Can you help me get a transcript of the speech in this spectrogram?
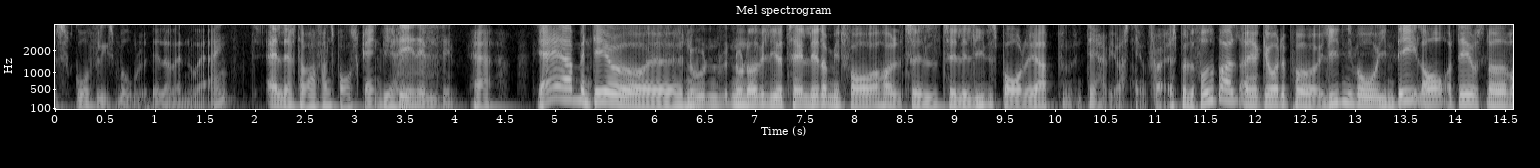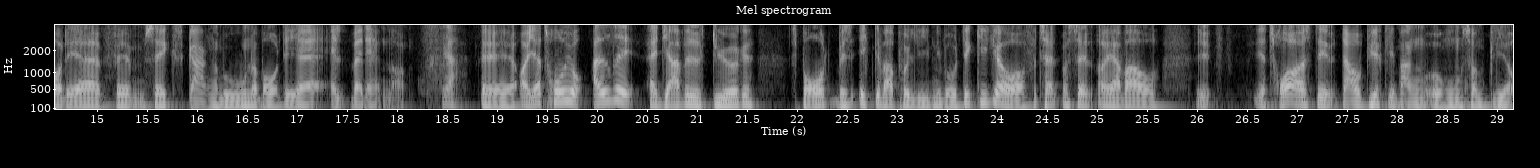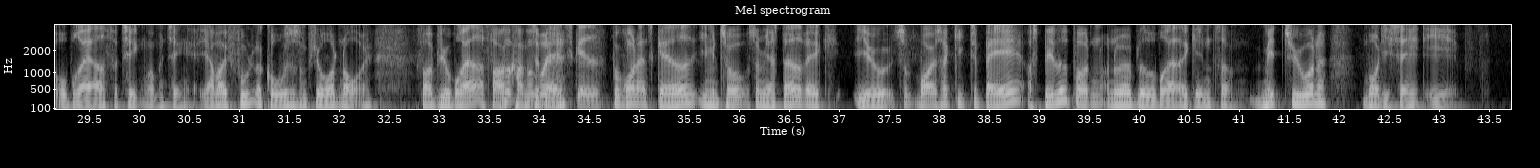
score flest mål, eller hvad det nu er, ikke? Alt efter, hvad for en sportsgren vi er Det er nemlig det. Ja. Ja, ja, men det er jo... Øh, nu, nu nåede vi lige at tale lidt om mit forhold til, til elitesport, og jeg, det har vi også nævnt før. Jeg spillede fodbold, og jeg gjorde det på eliteniveau i en del år, og det er jo sådan noget, hvor det er fem, seks gange om ugen, og hvor det er alt, hvad det handler om. Ja. Øh, og jeg troede jo aldrig, at jeg ville dyrke sport, hvis ikke det var på eliteniveau. Det gik jeg jo og fortalte mig selv, og jeg var jo... Øh, jeg tror også, det, der er jo virkelig mange unge, som bliver opereret for ting, hvor man tænker, jeg var i fuld narkose som 14-årig, for at blive opereret for på, at komme på tilbage. Grund af en skade. På grund af en skade i min tog, som jeg stadigvæk, jo, så, hvor jeg så gik tilbage og spillede på den, og nu er jeg blevet opereret igen så midt 20'erne, hvor de sagde, det er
